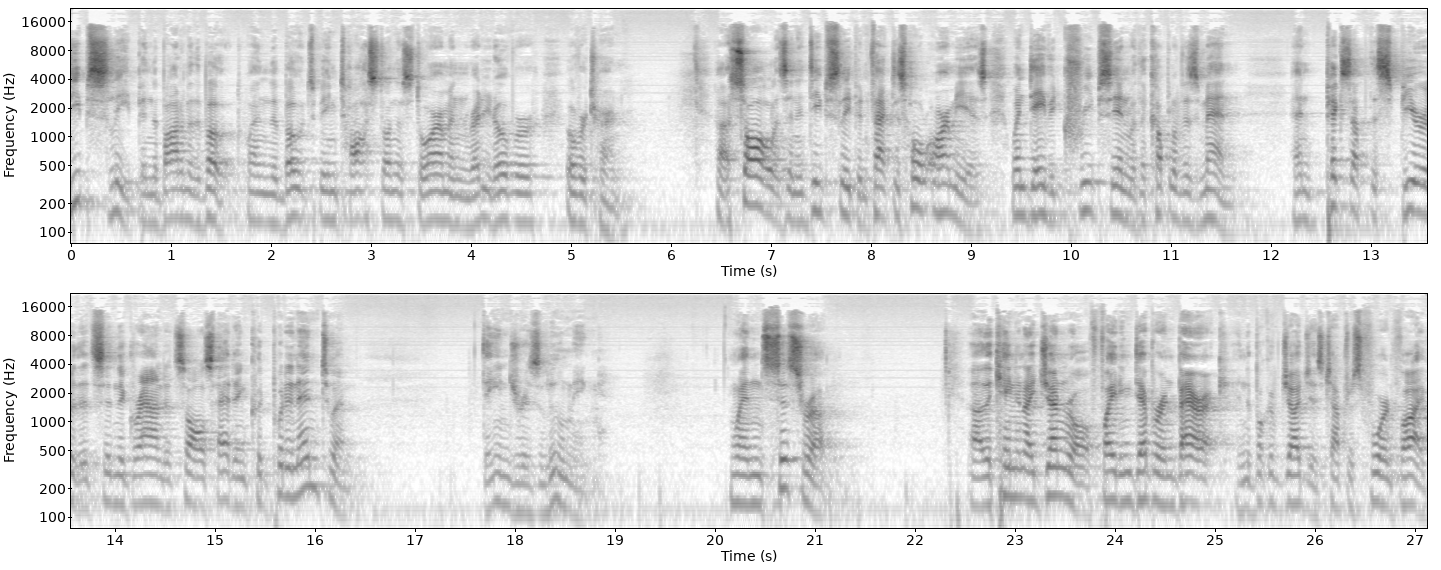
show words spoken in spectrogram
deep sleep in the bottom of the boat when the boat's being tossed on the storm and ready to over, overturn. Uh, Saul is in a deep sleep. In fact, his whole army is when David creeps in with a couple of his men and picks up the spear that's in the ground at Saul's head and could put an end to him. Danger is looming. When Sisera, uh, the Canaanite general fighting Deborah and Barak in the book of Judges, chapters 4 and 5.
